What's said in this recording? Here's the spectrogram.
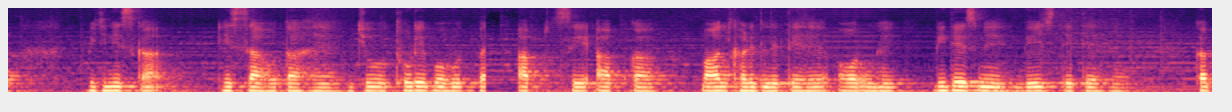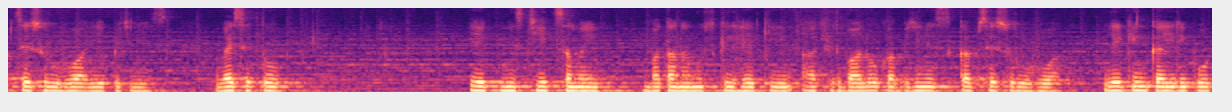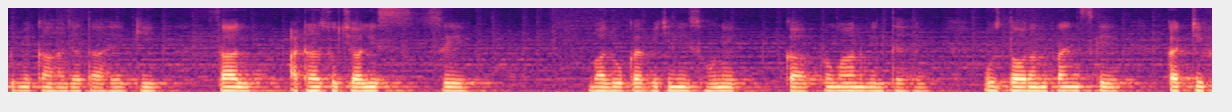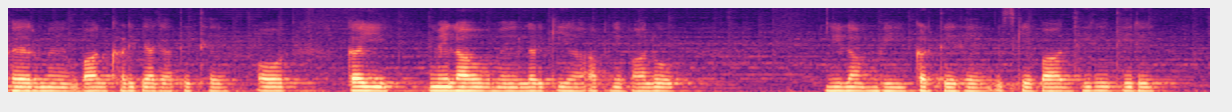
बिज़नेस का हिस्सा होता है, जो थोड़े बहुत आपसे आपका बाल खरीद लेते हैं और उन्हें विदेश में बेच देते हैं। कब से शुरू हुआ ये बिज़नेस वैसे तो एक निश्चित समय बताना मुश्किल है कि आखिर बालों का बिज़नेस कब से शुरू हुआ, लेकिन कई रिपोर्ट में कहा जाता है कि साल 1840 से बालों का बिज़नेस होने का प्रमाण मिलते हैं। उस दौरान फ्रांस के कच्ची फेयर में बाल खरीदे जाते थे और कई मेलाओं में लड़कियाँ अपने बालों नीलाम भी करते थे इसके बाद धीरे धीरे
